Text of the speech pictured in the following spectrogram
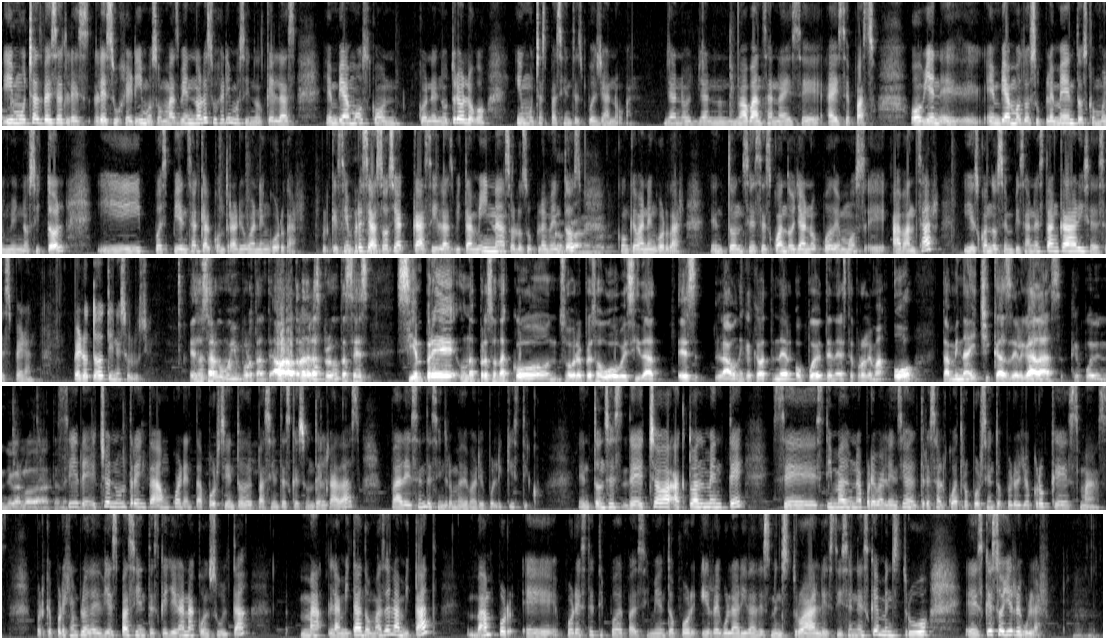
Y muchas veces les, les sugerimos, o más bien no les sugerimos, sino que las enviamos con, con el nutriólogo y muchas pacientes pues ya no van ya no ya no, avanzan a ese a ese paso. O bien eh, enviamos los suplementos como el minocitol y pues piensan que al contrario van a engordar porque siempre se asocia casi las vitaminas o los suplementos con que van a engordar. Entonces es cuando ya no podemos eh, avanzar y es cuando se empiezan a estancar y se desesperan. Pero todo tiene solución eso es algo muy importante. Ahora, otra de las preguntas es, ¿siempre una persona con sobrepeso u obesidad es la única que va a tener o puede tener este problema? ¿O también hay chicas delgadas que pueden llegarlo a tener? Sí, de hecho, en un 30 a un 40% de pacientes que son delgadas padecen de síndrome de ovario poliquístico. Entonces, de hecho, actualmente se estima de una prevalencia del 3 al 4%, pero yo creo que es más, porque por ejemplo, de 10 pacientes que llegan a consulta, la mitad o más de la mitad van por, eh, por este tipo de padecimiento, por irregularidades menstruales. Dicen, es que menstruo, es que soy irregular.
